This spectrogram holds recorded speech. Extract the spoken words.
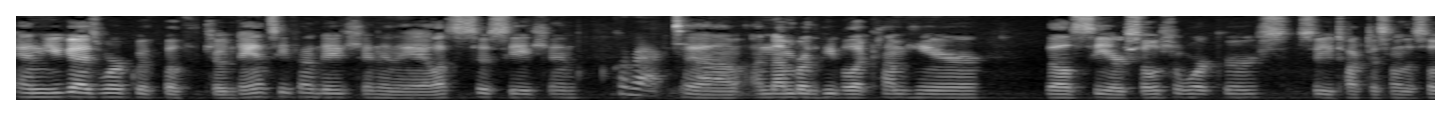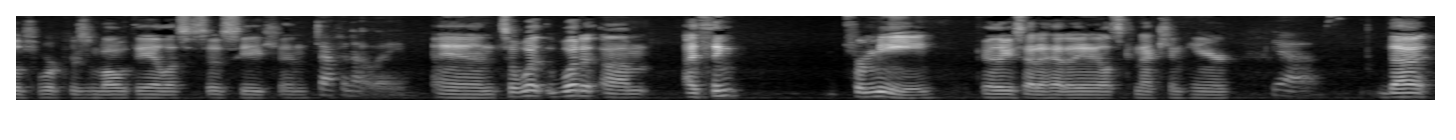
And you guys work with both the Joan Dancy Foundation and the ALS Association. correct. Uh, Um, a number of the people that come here, they'll see our social workers. So you talk to some of the social workers involved with the ALS Association. definitely. And so what? What? Um, I think for me, like I said, I had an ALS connection here. Yes. That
